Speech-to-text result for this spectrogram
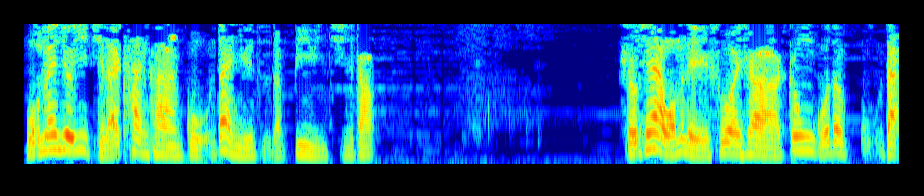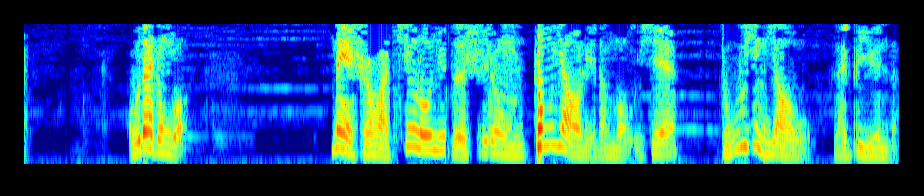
我们就一起来看看古代女子的避孕奇招。首先，我们得说一下中国的古代，古代中国那时候啊，青楼女子是用中药里的某些毒性药物来避孕的，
